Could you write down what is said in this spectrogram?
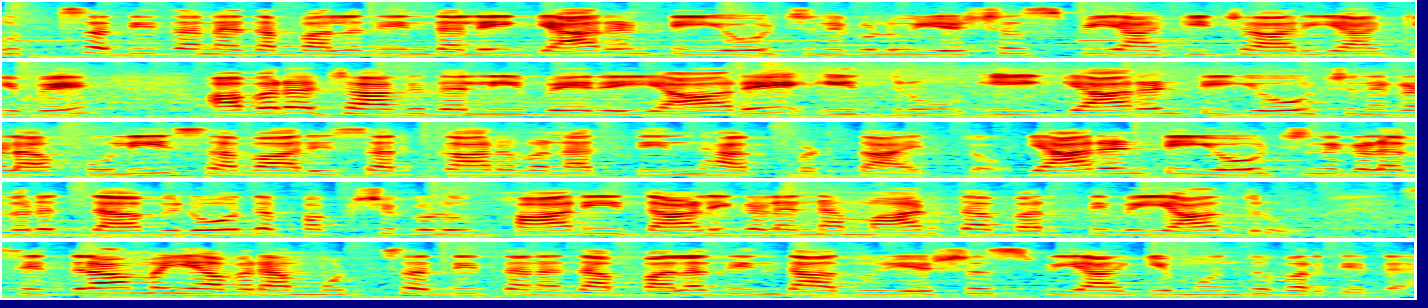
ಮುತ್ಸದಿತನದ ಬಲದಿಂದಲೇ ಗ್ಯಾರಂಟಿ ಯೋಜನೆಗಳು ಯಶಸ್ವಿಯಾಗಿ ಜಾರಿಯಾಗಿವೆ. ಅವರ ಜಾಗದಲ್ಲಿ ಬೇರೆ ಯಾರೇ ಇದ್ರೂ ಈ ಗ್ಯಾರಂಟಿ ಯೋಜನೆಗಳ ಹುಲಿ ಸವಾರಿ ಸರ್ಕಾರವನ್ನ ತಿಂದು ಹಾಕ್ಬಿಡ್ತಾ ಇತ್ತು. ಗ್ಯಾರಂಟಿ ಯೋಜನೆಗಳ ವಿರುದ್ಧ ವಿರೋಧ ಪಕ್ಷಗಳು ಭಾರಿ ದಾಳಿಗಳನ್ನ ಮಾಡ್ತಾ ಬರ್ತಿವೆಯಾದ್ರೂ ಸಿದ್ದರಾಮಯ್ಯ ಅವರ ಮುತ್ಸದ್ದಿತನದ ಬಲದಿಂದ ಅದು ಯಶಸ್ವಿಯಾಗಿ ಮುಂದುವರೆದಿದೆ.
